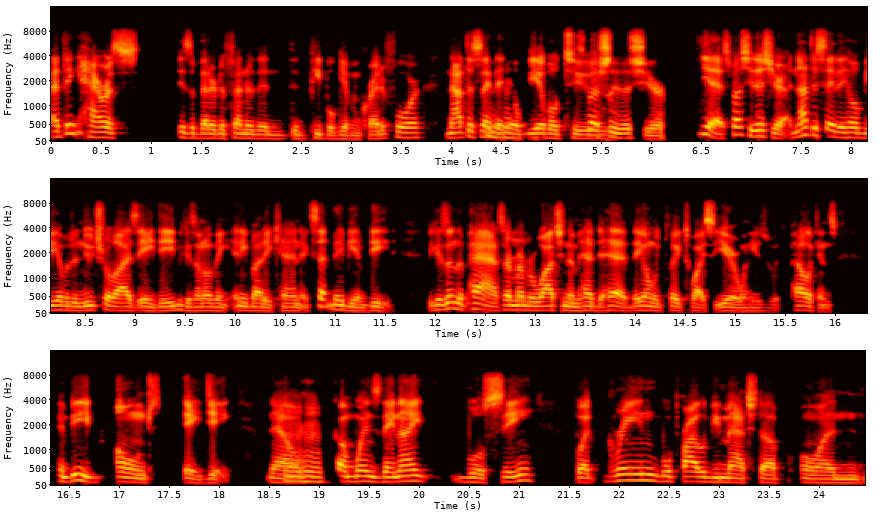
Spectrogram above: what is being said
I think Harris is a better defender than than people give him credit for. Not to say mm-hmm. that he'll be able to, especially this year. Yeah, especially this year. Not to say that he'll be able to neutralize AD because I don't think anybody can, except maybe Embiid. Because in the past, I remember watching them head to head. They only played twice a year when he was with the Pelicans. Embiid owned AD. Now, mm-hmm. come Wednesday night, we'll see. But Green will probably be matched up on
